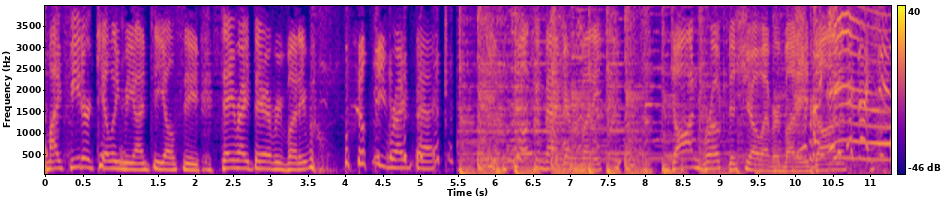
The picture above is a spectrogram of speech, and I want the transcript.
My feet are killing me on TLC. Stay right there, everybody. We'll be right back. Welcome back, everybody. Dawn broke the show, everybody. Dawn. I did.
